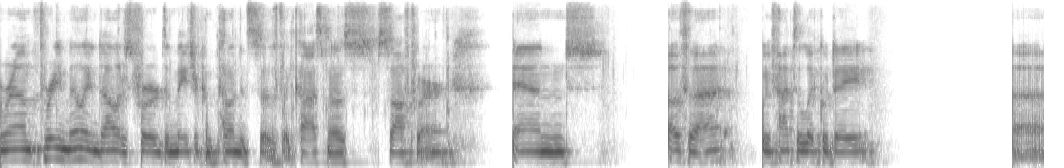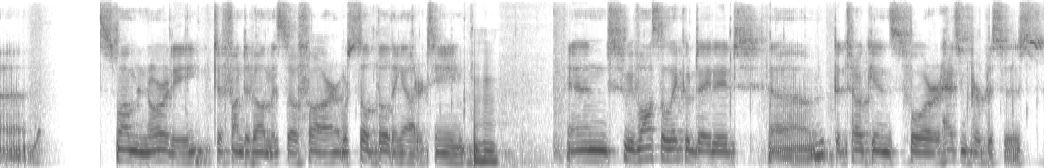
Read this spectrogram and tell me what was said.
around three million dollars for the major components of the Cosmos software, and of that, we've had to liquidate a small minority to fund development so far. We're still building out our team. Mm-hmm. And we've also liquidated uh, the tokens for hedging purposes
